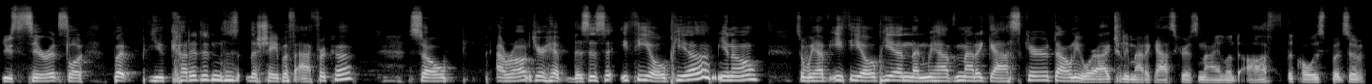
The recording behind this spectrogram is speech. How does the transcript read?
You sear it slow, but you cut it in the shape of Africa. So around your hip, this is Ethiopia, you know. So we have Ethiopia, and then we have Madagascar down here. Or actually, Madagascar is an island off the coast, but sort of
